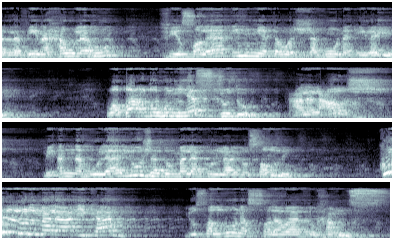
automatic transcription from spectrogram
الذين حوله في صلاتهم يتوجهون إليه. وبعضهم يسجد على العرش لأنه لا يوجد ملك لا يصلي. كل الملائكة يصلون الصلوات الخمس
